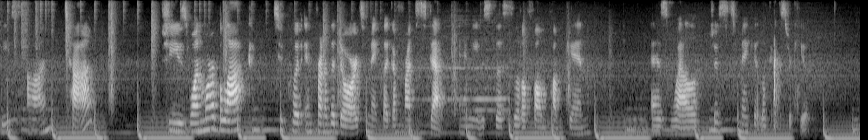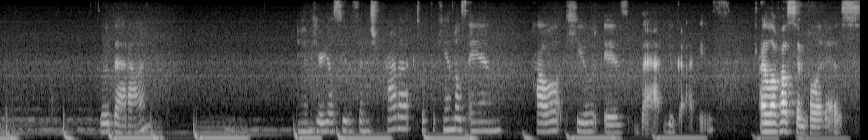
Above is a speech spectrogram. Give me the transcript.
piece on top. She used one more block to put in front of the door to make like a front step and used this little foam pumpkin as well just to make it look extra cute. Glued that on. And here you'll see the finished product with the candles in. How cute is that, you guys? I love how simple it is.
